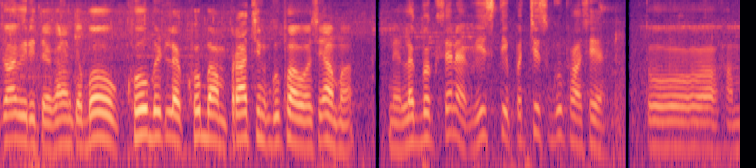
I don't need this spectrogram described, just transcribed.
જો આવી રીતે, કારણ કે બહુ ખૂબ એટલે ખૂબ આમ પ્રાચીન ગુફાઓ છે આમાં. ને લગભગ છે ને વીસથી પચીસ ગુફા છે. તો આમ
